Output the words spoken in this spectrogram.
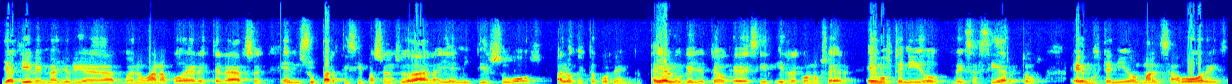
ya tienen mayoría de edad, bueno, van a poder estrenarse en su participación ciudadana y emitir su voz a lo que está ocurriendo. Hay algo que yo tengo que decir y reconocer. Hemos tenido desaciertos, hemos tenido malsabores.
